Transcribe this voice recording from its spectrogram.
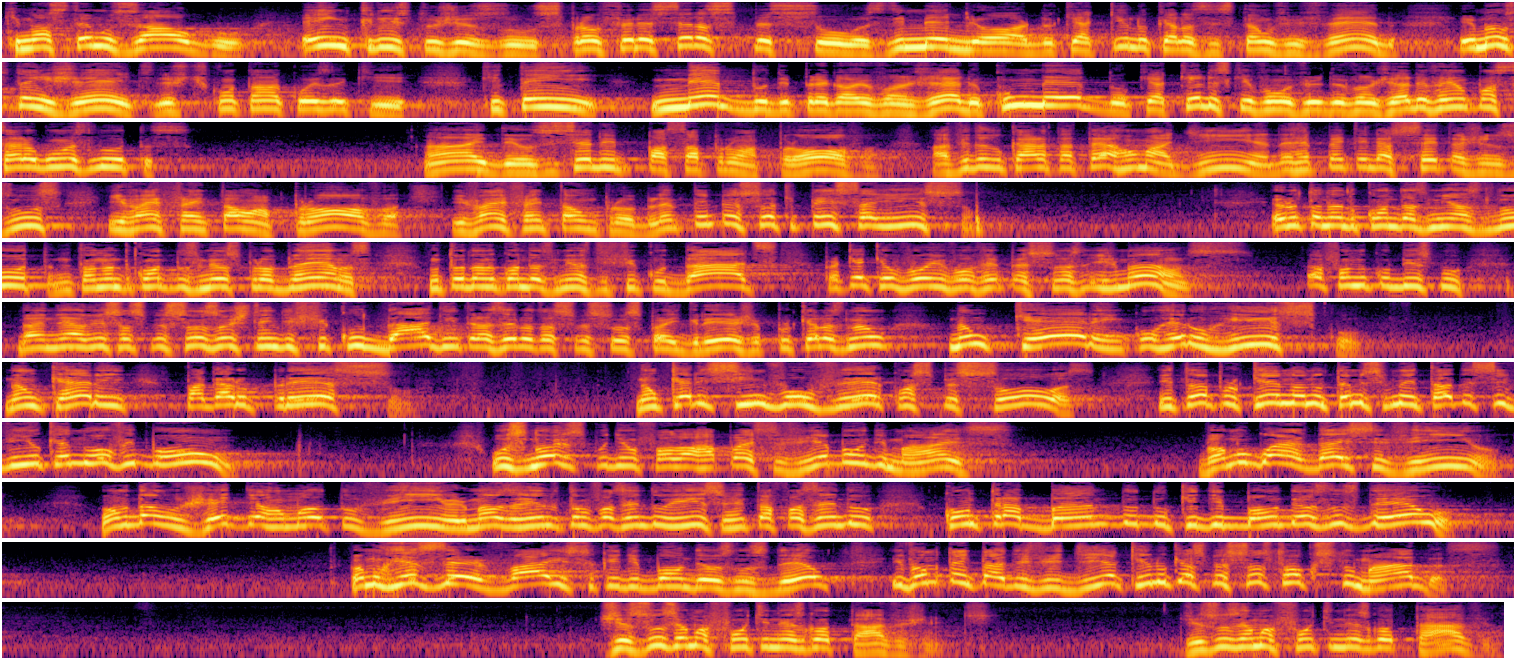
que nós temos algo em Cristo Jesus para oferecer às pessoas de melhor do que aquilo que elas estão vivendo, irmãos, tem gente, deixa eu te contar uma coisa aqui, que tem medo de pregar o Evangelho, com medo que aqueles que vão ouvir do Evangelho venham passar algumas lutas. Ai Deus, e se ele passar por uma prova, a vida do cara está até arrumadinha, de repente ele aceita Jesus e vai enfrentar uma prova, e vai enfrentar um problema. Tem pessoa que pensa isso. Eu não estou dando conta das minhas lutas, não estou dando conta dos meus problemas, não estou dando conta das minhas dificuldades. Para que, é que eu vou envolver pessoas? Irmãos, estava falando com o bispo Daniel isso, as pessoas hoje têm dificuldade em trazer outras pessoas para a igreja, porque elas não, não querem correr o risco, não querem pagar o preço, não querem se envolver com as pessoas. Então é porque nós não temos experimentado esse vinho que é novo e bom. Os noivos podiam falar, rapaz, esse vinho é bom demais. Vamos guardar esse vinho. Vamos dar um jeito de arrumar outro vinho. Irmãos, a gente não está fazendo isso. A gente está fazendo contrabando do que de bom Deus nos deu. Vamos reservar isso que de bom Deus nos deu e vamos tentar dividir aquilo que as pessoas estão acostumadas. Jesus é uma fonte inesgotável, gente. Jesus é uma fonte inesgotável.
